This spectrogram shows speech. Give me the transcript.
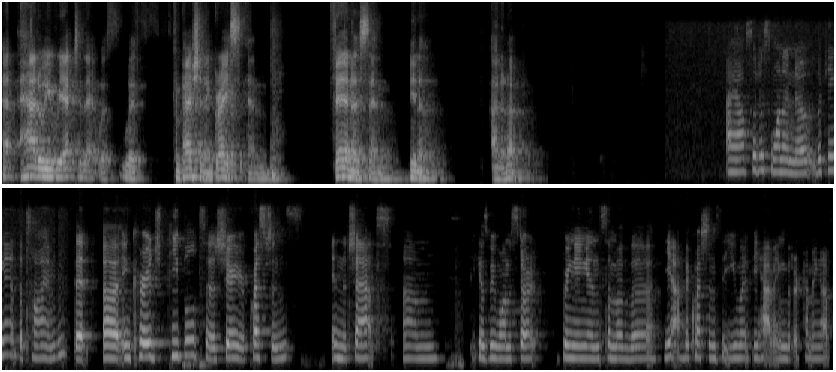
how, do we react to that with with compassion and grace and fairness and, you know, I don't know. I also just want to note, looking at the time, that uh, encourage people to share your questions in the chat um, because we want to start bringing in some of the, yeah, the questions that you might be having that are coming up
